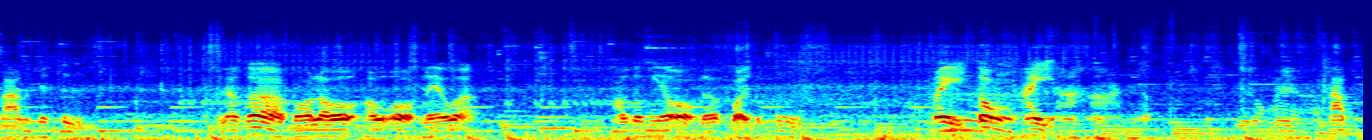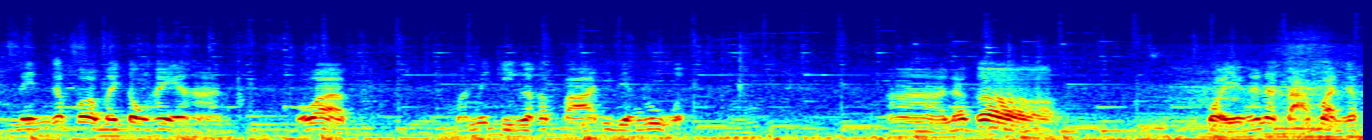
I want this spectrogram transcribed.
ปลามันจะตื่น แล้วก็พอเราเอาออกแล้วอะเอาตัวเมียออกแล้วปล่อยตัวผู้ไม่ต้องให้อาหารครับไม่ต้องให้อาหารครับเน้นครับว่าไม่ต้องให้อาหาร เพราะว่ามันไม่กินแล้วครับปลาที่เลี้ยงลูกอะอ่า แล้วก็ปล่อยอย่างนั้นนะสามวันครับ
